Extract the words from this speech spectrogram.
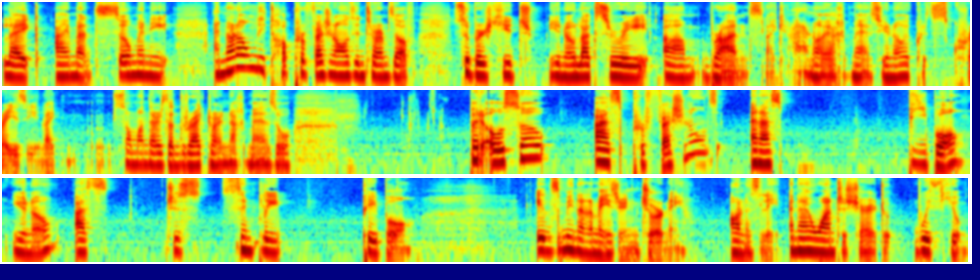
Like i met so many and not only top professionals in terms of super huge you know luxury um brands like i don't know hermes you know it's crazy like someone that is a director in hermes or but also as professionals and as people you know as just simply people it's been an amazing journey honestly and i want to share it with you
